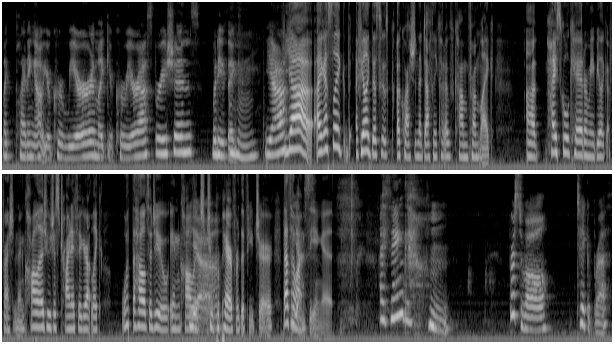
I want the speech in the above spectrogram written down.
like planning out your career and like your career aspirations. What do you think? Mm-hmm. Yeah? Yeah, I guess like I feel like this is a question that definitely could have come from like a high school kid or maybe like a freshman in college who's just trying to figure out like what the hell to do in college to prepare for the future. That's how I'm seeing it. I think, hmm. First of all, take a breath.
